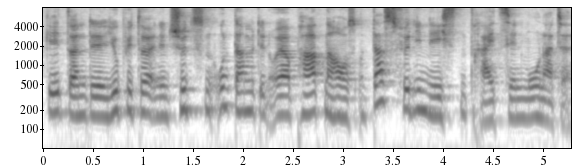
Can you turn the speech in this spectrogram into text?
geht dann der Jupiter in den Schützen und damit in euer Partnerhaus und das für die nächsten 13 Monate.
